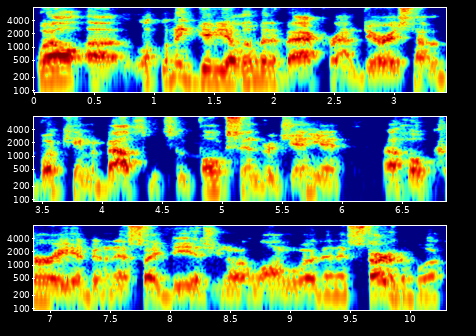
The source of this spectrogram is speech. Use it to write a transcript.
Well, uh, l- let me give you a little bit of background, Darius, how the book came about. Some, some folks in Virginia uh, Hope Curry had been an SID, as you know, at Longwood and had started a book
